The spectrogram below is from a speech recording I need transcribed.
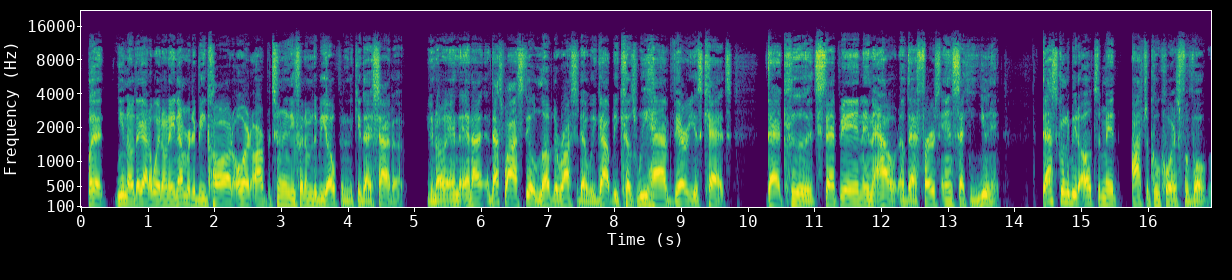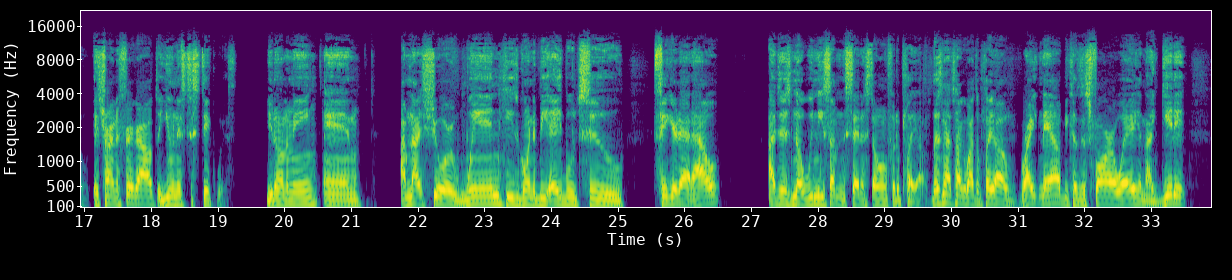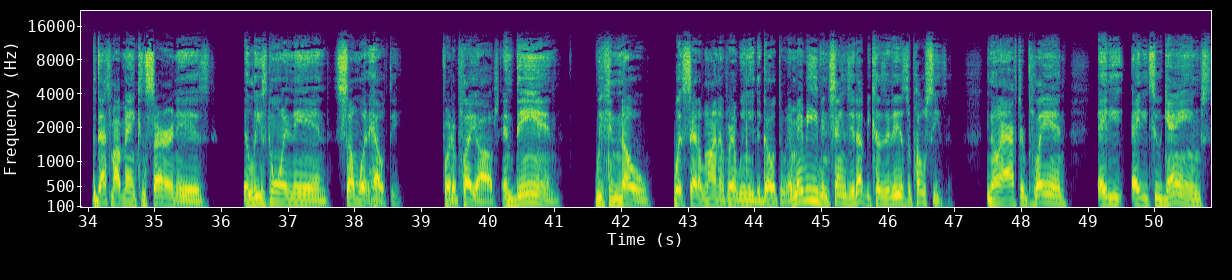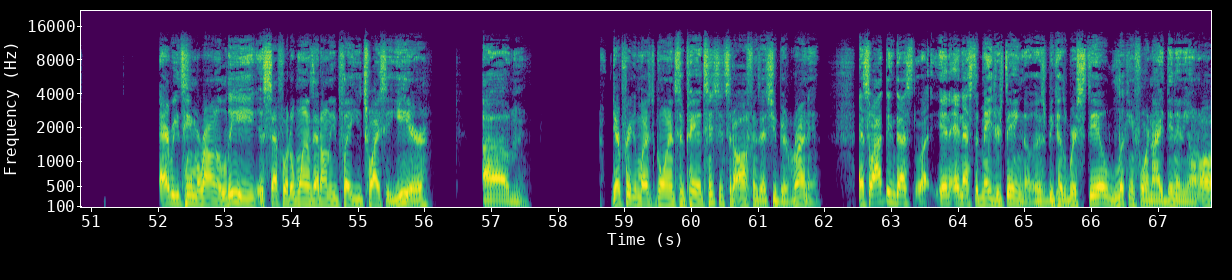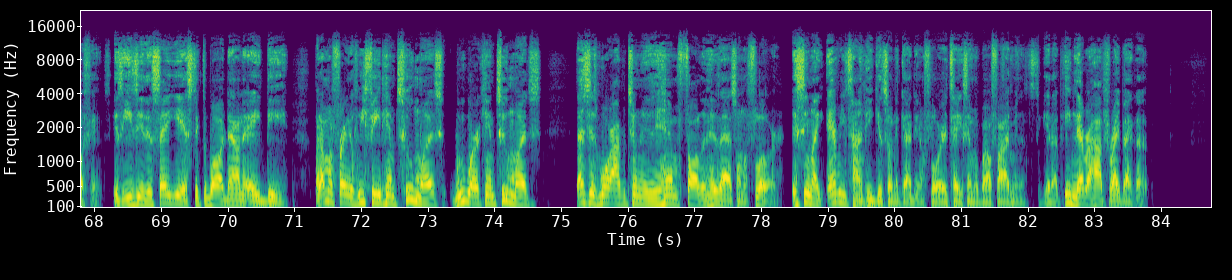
but you know they got to wait on a number to be called or an opportunity for them to be open to get that shot up. You know, and and I that's why I still love the roster that we got because we have various cats that could step in and out of that first and second unit. That's going to be the ultimate obstacle course for Vogel. Is trying to figure out the units to stick with. You know what I mean? And I'm not sure when he's going to be able to figure that out I just know we need something set in stone for the playoffs. Let's not talk about the playoffs right now because it's far away and I get it. But that's my main concern is at least going in somewhat healthy for the playoffs. And then we can know what set of lineup where we need to go through and maybe even change it up because it is the postseason. You know, after playing 80, 82 games, every team around the league, except for the ones that only play you twice a year, um, they're pretty much going to pay attention to the offense that you've been running. And so I think that's and, and that's the major thing though, is because we're still looking for an identity on offense. It's easy to say, yeah, stick the ball down to AD. But I'm afraid if we feed him too much, we work him too much, that's just more opportunity to him falling his ass on the floor. It seems like every time he gets on the goddamn floor, it takes him about five minutes to get up. He never hops right back up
